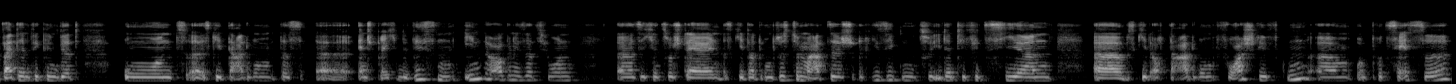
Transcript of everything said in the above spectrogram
weiterentwickeln wird. Und äh, es geht darum, das äh, entsprechende Wissen in der Organisation äh, sicherzustellen. Es geht darum, systematisch Risiken zu identifizieren. Ähm, es geht auch darum, Vorschriften ähm, und Prozesse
